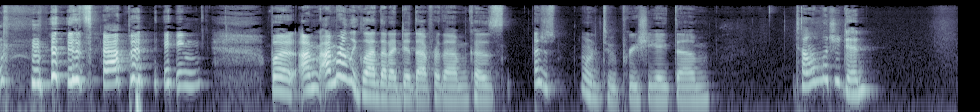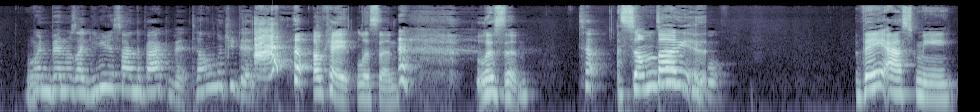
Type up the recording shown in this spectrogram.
it's happening." But I'm I'm really glad that I did that for them cuz I just wanted to appreciate them. tell them what you did. When Ben was like, you need to sign the back of it. Tell them what you did. Okay, listen. listen. Tell, Somebody tell they asked me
